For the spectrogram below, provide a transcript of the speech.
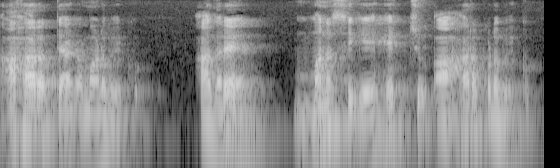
ಆಹಾರ ತ್ಯಾಗ ಮಾಡಬೇಕು. ಆದರೆ ಮನಸ್ಸಿಗೆ ಹೆಚ್ಚು ಆಹಾರ ಕೊಡಬೇಕು.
